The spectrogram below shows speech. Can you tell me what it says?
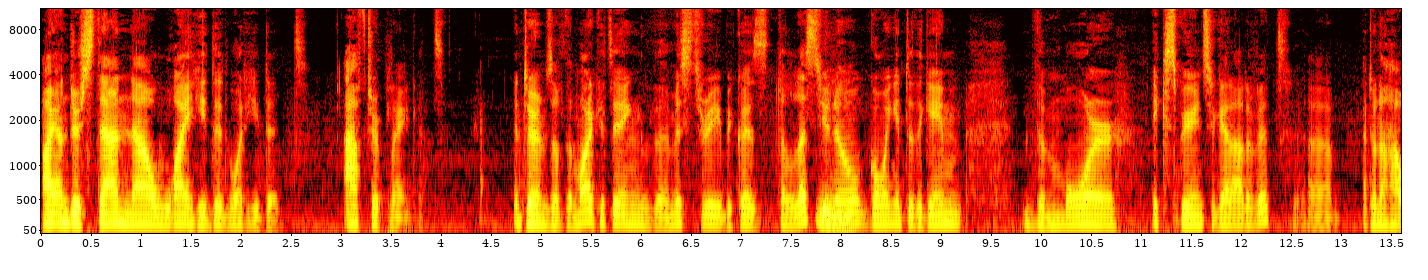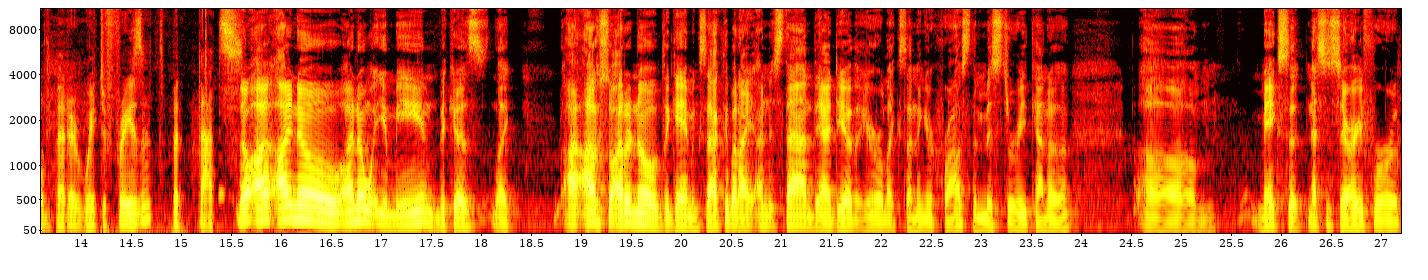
I understand now why he did what he did after playing it, in terms of the marketing, the mystery. Because the less you know going into the game, the more experience you get out of it. Um I don't know how better way to phrase it, but that's No, I, I know I know what you mean because like I also I don't know the game exactly, but I understand the idea that you're like sending across the mystery kind of um, makes it necessary for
